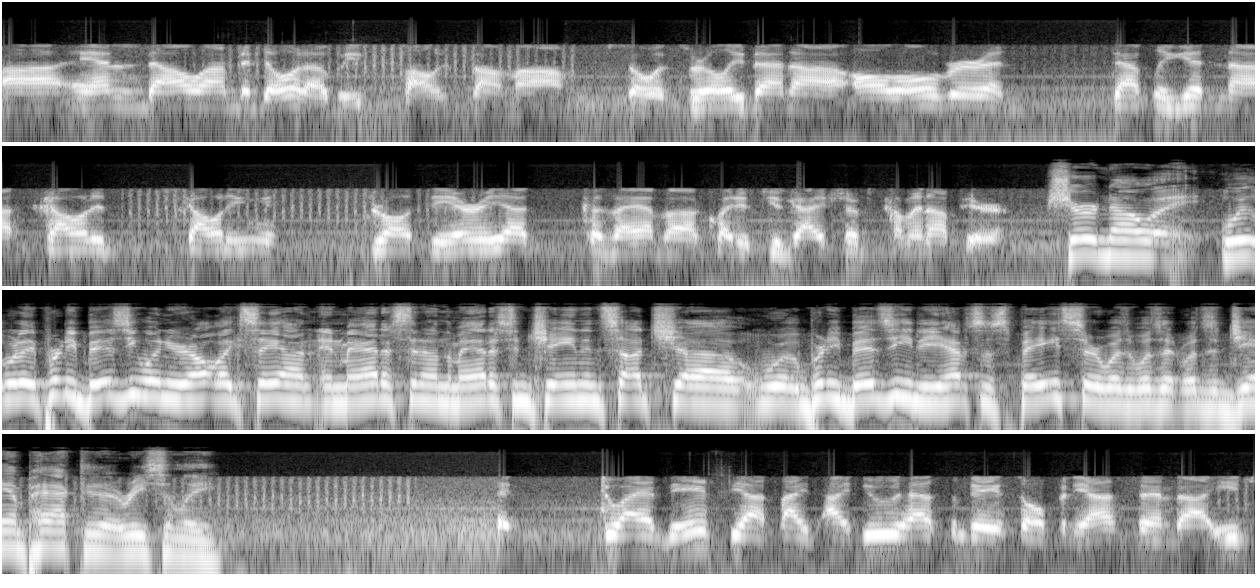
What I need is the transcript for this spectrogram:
uh, and now on Mendota we found some. Um, so it's really been uh, all over and definitely getting uh, scouted, scouting throughout the area because I have uh, quite a few guide trips coming up here. Sure. Now, were they pretty busy when you're out, like say on in Madison on the Madison chain and such? Uh, were pretty busy. Do you have some space, or was was it was it jam packed recently? Do I have dates? Yes, I, I do have some days open, yes. And uh, each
